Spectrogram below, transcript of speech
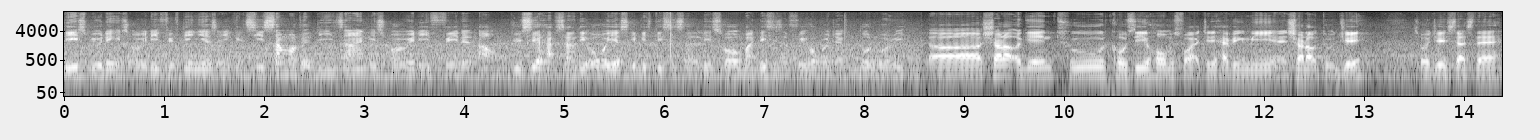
This building is already 15 years and you can see some of the design is already faded out. You still have 70 over years if this is a leasehold, but this is a freehold project, don't worry. Uh, shout out again to Cozy Homes for actually having me and shout out to Jae. So Jae's just there.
